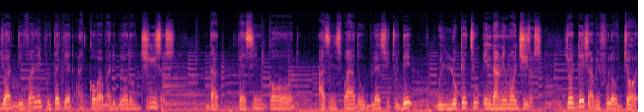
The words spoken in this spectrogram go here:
You are divinely protected and covered by the blood of Jesus. That person God has inspired to bless you today will locate you in the name of Jesus. Your day shall be full of joy,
